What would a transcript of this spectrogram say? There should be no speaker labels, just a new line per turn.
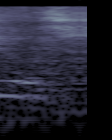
shoes?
